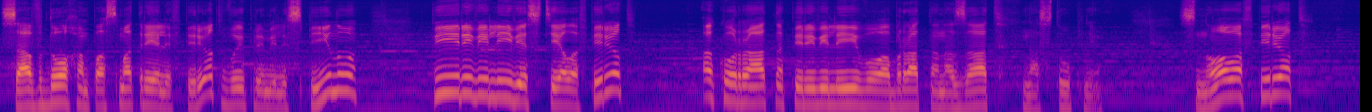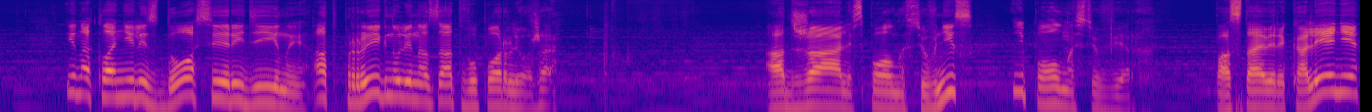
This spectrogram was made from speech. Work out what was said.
Со вдохом посмотрели вперед, выпрямили спину, перевели вес тела вперед, аккуратно перевели его обратно назад на ступни. Снова вперед и наклонились до середины, отпрыгнули назад в упор лежа отжались полностью вниз и полностью вверх. Поставили колени,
